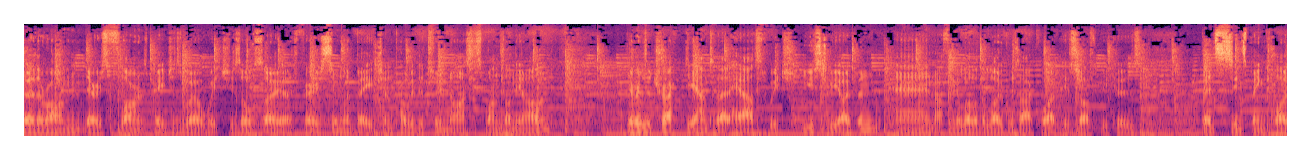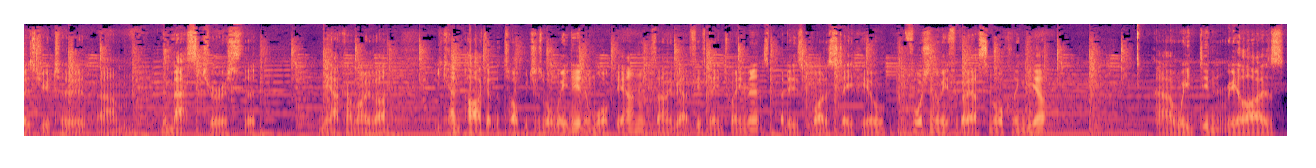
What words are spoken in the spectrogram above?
further on there is Florence Beach as well, which is also a very similar beach and probably the two nicest ones on the island. There is a track down to that house which used to be open and I think a lot of the locals are quite pissed off because it's since been closed due to um, the mass tourists that now come over. You can park at the top, which is what we did, and walk down. It's only about 15 20 minutes, but it is quite a steep hill. Unfortunately, we forgot our snorkeling gear. Uh, we didn't realise,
